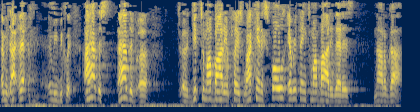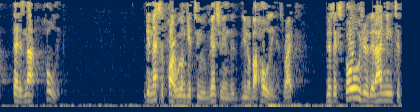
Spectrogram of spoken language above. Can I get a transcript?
That means, I, that, let me be clear. I have to, I have to uh, uh, get to my body a place where I can't expose everything to my body that is not of God, that is not holy. Again, that's the part we're going to get to eventually in the, you know, about holiness, right? There's exposure that I need to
